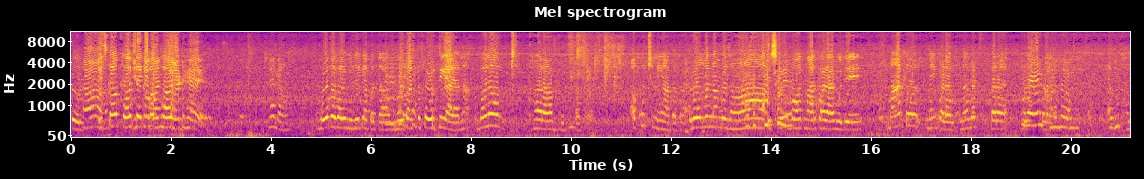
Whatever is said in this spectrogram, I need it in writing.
फोर हाँ। इसका फ़र्स्ट सेकंड थर्ड है। है ना? होगा भाई मुझे क्या पता। मेरे पास तो फोर्थ ही आया ना। बोला खराब बुक था। अब कुछ नहीं आता था। रोमन नंबर्स हाँ। कुछ भी बहुत मार पड़ा है मुझे। मार तो नहीं पड़ा उतना बट पड़ा थोड़ा पड़ा। अभी खा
